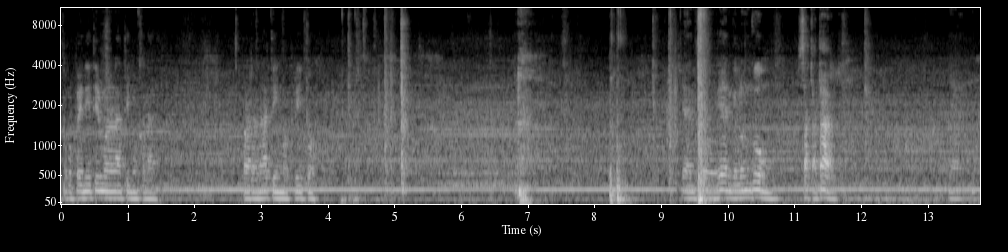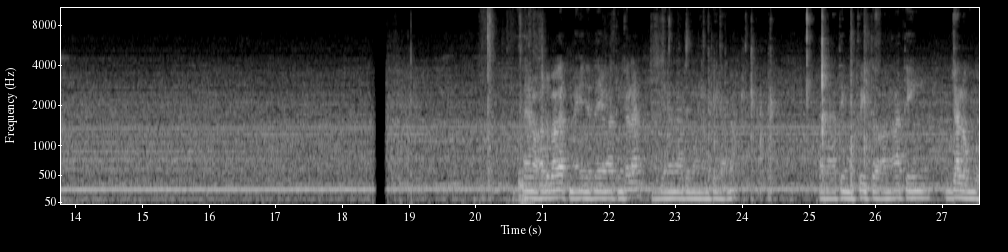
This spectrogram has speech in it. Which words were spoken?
Pero painitin muna natin yung kalan. Para nating maprito. Yan. So, yan. Galunggong sa katar. Yan. Ayan mga kadubagat, mainit na yung ating kalan. Lagyan na natin ng mantika, no? Para ating maprito ang ating galonggo.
